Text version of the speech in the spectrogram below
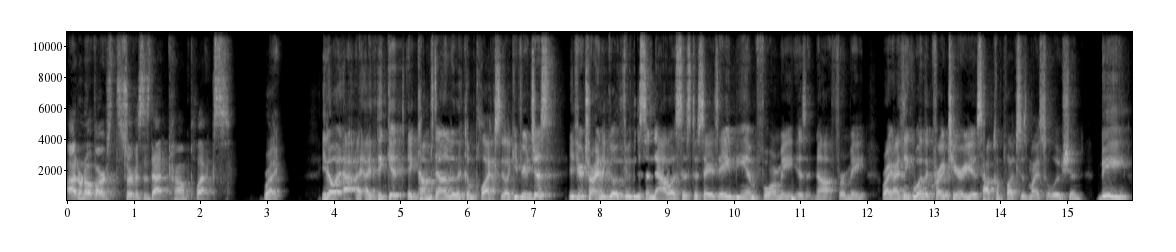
I don't know if our service is that complex. Right. You know, I, I think it, it comes down to the complexity. Like if you're just, if you're trying to go through this analysis to say is ABM for me, is it not for me, right? I think one of the criteria is how complex is my solution. B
